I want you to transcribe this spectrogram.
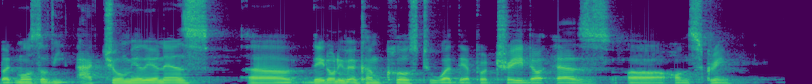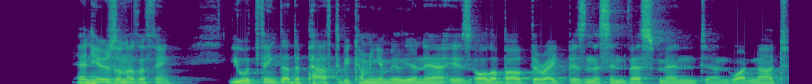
But most of the actual millionaires, uh, they don't even come close to what they're portrayed as uh, on screen. And here's another thing you would think that the path to becoming a millionaire is all about the right business investment and whatnot.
